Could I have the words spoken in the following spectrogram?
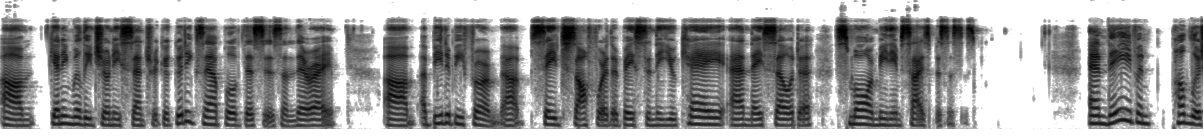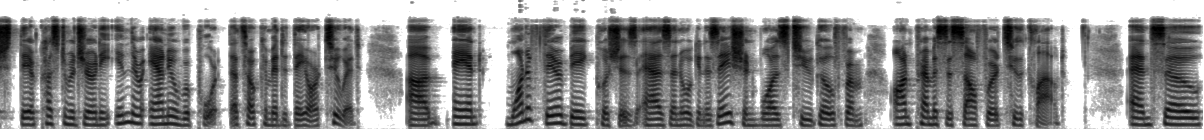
um, getting really journey centric. A good example of this is, and they're a um, a B2B firm, uh, Sage Software. They're based in the UK and they sell to small and medium sized businesses. And they even published their customer journey in their annual report. That's how committed they are to it. Um, and one of their big pushes as an organization was to go from on premises software to the cloud. And so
